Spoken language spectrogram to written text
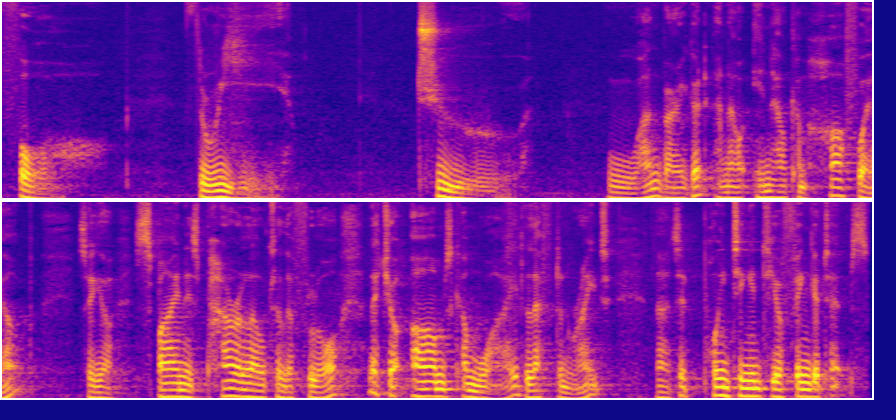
four, three, two, one. Very good. And now inhale, come halfway up. So your spine is parallel to the floor. Let your arms come wide, left and right. That's it, pointing into your fingertips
